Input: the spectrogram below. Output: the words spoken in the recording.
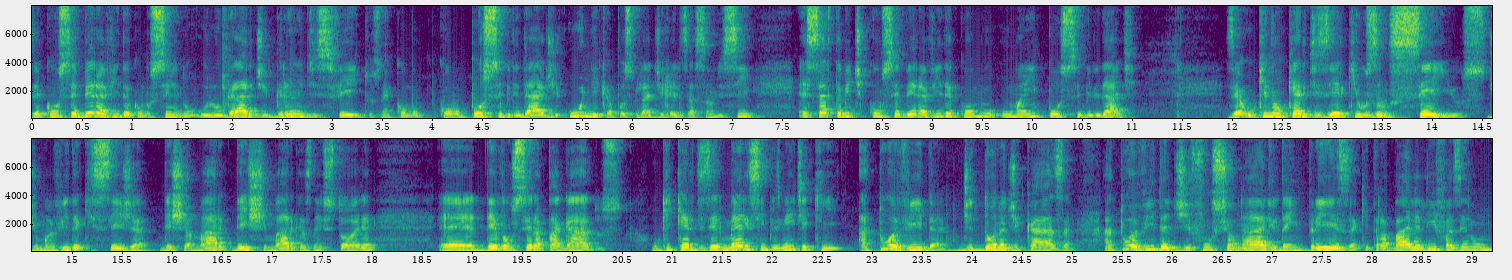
dizer, conceber a vida como sendo o lugar de grandes feitos, né, como, como possibilidade, única possibilidade de realização de si, é certamente conceber a vida como uma impossibilidade. Dizer, o que não quer dizer que os anseios de uma vida que seja deixe, mar, deixe marcas na história é, devam ser apagados. O que quer dizer mere simplesmente é que a tua vida de dona de casa, a tua vida de funcionário da empresa que trabalha ali fazendo um,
